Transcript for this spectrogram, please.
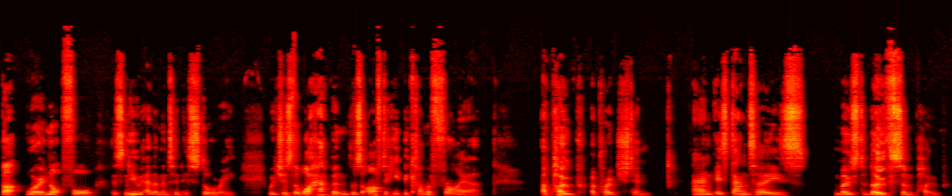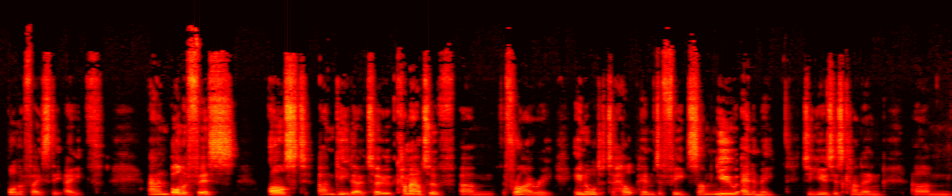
But were it not for this new element in his story, which is that what happened was after he'd become a friar, a pope approached him, and it's Dante's most loathsome pope, Boniface VIII. And Boniface asked um, Guido to come out of um, the friary in order to help him defeat some new enemy, to use his cunning um,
